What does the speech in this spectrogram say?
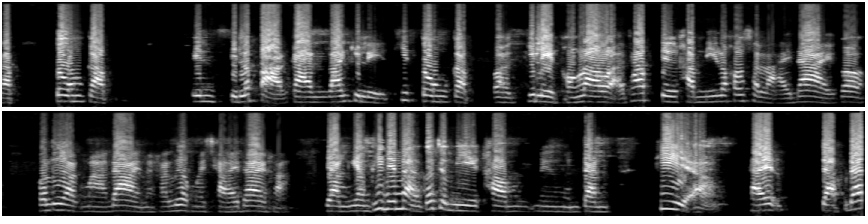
แบบตรงกับเป็นศิลปะการล้างกิเลสที่ตรงกับกิเลสของเราอะ ถ้าเจอคำนี้แล้วเขาสลายได้ก็ ก็เลือกมาได้นะคะ เลือกมาใช้ได้ค่ะ อย่างอย่างพี่นิดหน่อยก็จะมีคำหนึ่งเหมือนกัน ที่ใช้จับได้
